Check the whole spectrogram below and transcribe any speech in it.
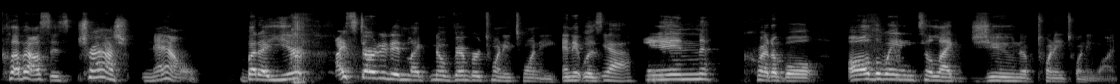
Clubhouse is trash now, but a year, I started in like November 2020 and it was yeah. incredible all the way until like June of 2021.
